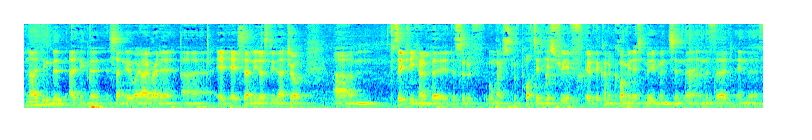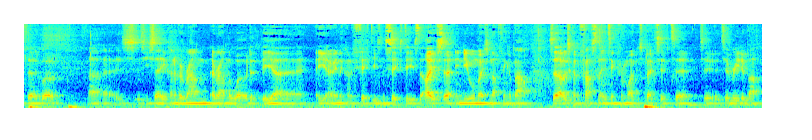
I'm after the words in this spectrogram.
And I think that I think that certainly the way I read it, uh, it, it, certainly does do that job. Um, particularly kind of the, the sort of almost sort of potted history of, of the kind of communist movements in the in the third in the third world. Uh, as, as, you say, kind of around around the world at the uh, you know in the kind of 50s and 60s that I certainly knew almost nothing about. So that was kind of fascinating from my perspective to, to, to read about.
